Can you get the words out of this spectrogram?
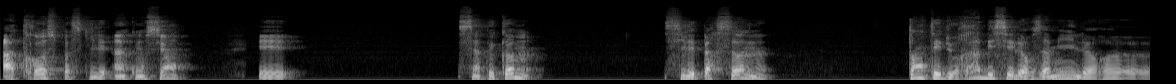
atroce parce qu'il est inconscient et c'est un peu comme si les personnes tenter de rabaisser leurs amis, leurs euh,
